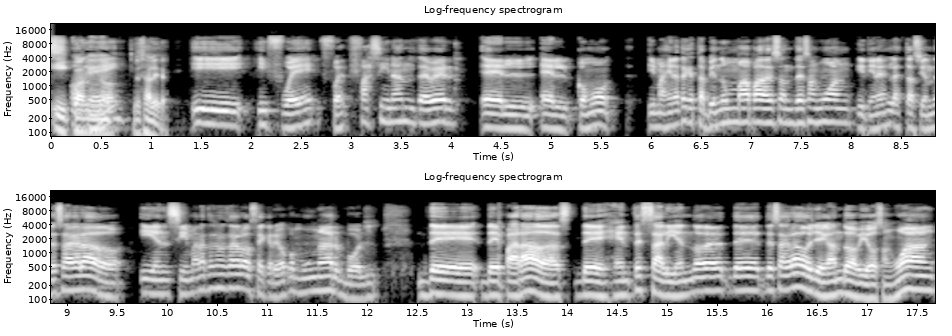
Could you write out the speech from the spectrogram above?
y, cuando de salir. Y, y fue, fue fascinante ver el, el cómo imagínate que estás viendo un mapa de San, de San Juan y tienes la estación de Sagrado y encima de la estación de Sagrado se creó como un árbol de, de paradas de gente saliendo de, de, Sagrado, llegando a Viejo San Juan,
